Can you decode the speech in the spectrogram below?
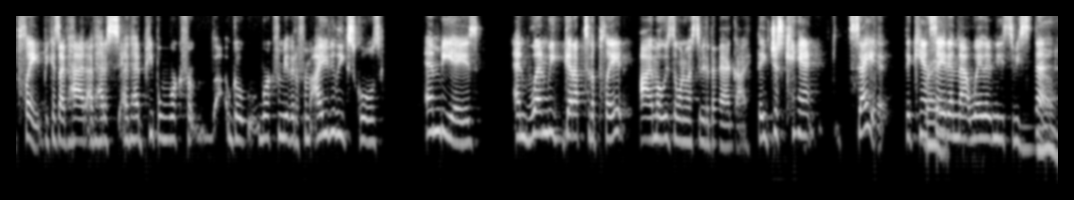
plate because I've had I've had a, I've had people work for go work for me that are from Ivy League schools, MBAs, and when we get up to the plate, I'm always the one who has to be the bad guy. They just can't say it. They can't say it in that way that it needs to be mm, said. No.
